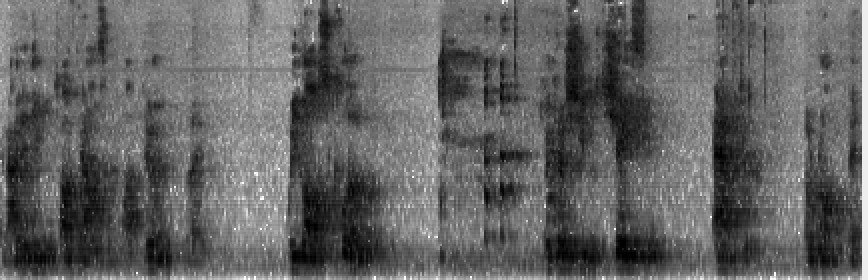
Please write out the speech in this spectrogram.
And I didn't even talk to Allison about doing it, but we lost Chloe because she was chasing after the wrong thing.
